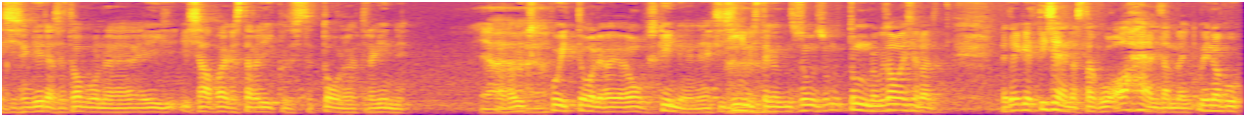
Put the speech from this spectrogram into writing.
ja siis on kirjas, et hobune ei, ei saa paigast ära liikuda, sest et tool hoiab teda kinni aga üks puittool ei hoia hoopis kinni, onju, ehk siis inimestega tundub nagu sama asi ära, et me tegelikult iseennast nagu aheldame või nagu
